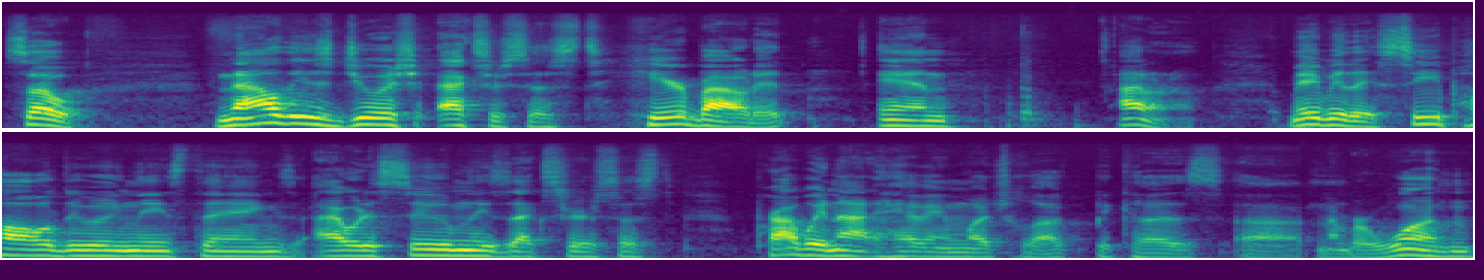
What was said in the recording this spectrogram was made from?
so now these Jewish exorcists hear about it, and I don't know, maybe they see Paul doing these things. I would assume these exorcists probably not having much luck because, uh, number one,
